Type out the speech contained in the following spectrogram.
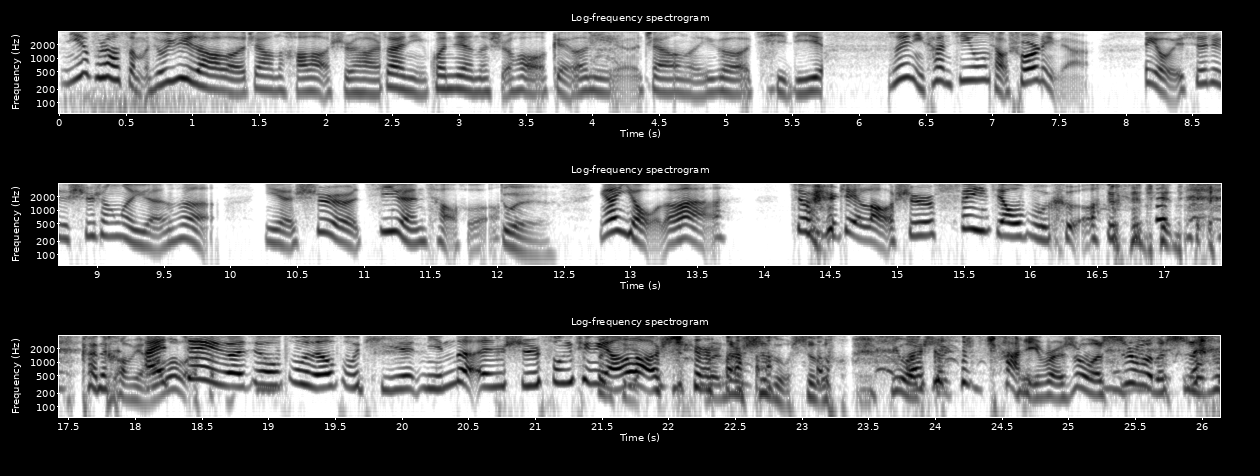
你也不知道怎么就遇到了这样的好老师啊，在你关键的时候给了你这样的一个启迪。所以你看金庸小说里边有一些这个师生的缘分，也是机缘巧合。对你看有的吧，就是这老师非教不可。对对对，看那好苗哎子了。，这个就不得不提您的恩师风清扬老师不是，那。是师祖，师祖 比我啊是差着一辈，是我师傅的师 叔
